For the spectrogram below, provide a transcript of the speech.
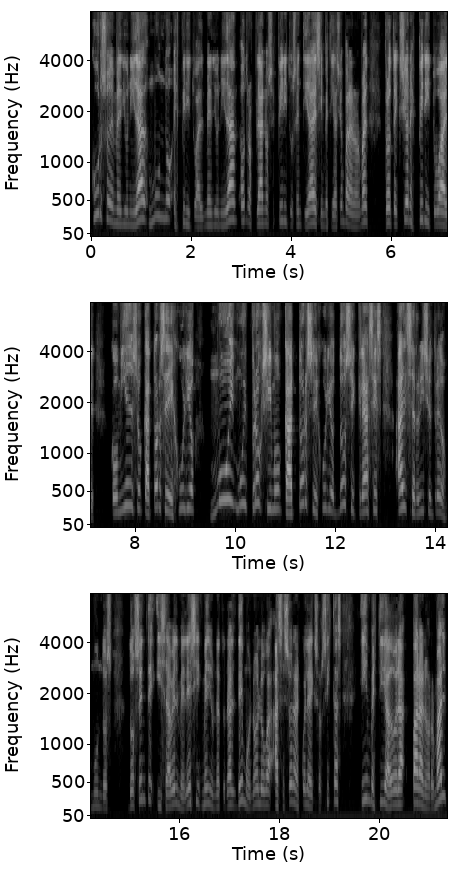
Curso de mediunidad, mundo espiritual. Mediunidad, otros planos, espíritus, entidades, investigación paranormal, protección espiritual. Comienzo 14 de julio, muy, muy próximo, 14 de julio, 12 clases al servicio entre dos mundos. Docente Isabel Melesi, medium natural, demonóloga, asesora en la Escuela de Exorcistas, investigadora paranormal.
